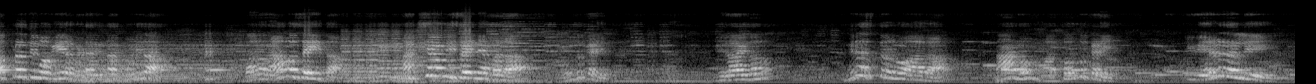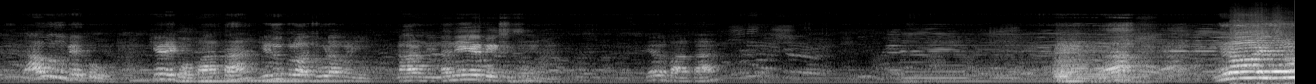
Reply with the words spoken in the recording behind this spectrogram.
ಅಪ್ರತಿಮ ವೀರ ಭಟರಿಂದ ಕೂಡಿದ ಬಲರಾಮ ಸಹಿತ ಅಕ್ಷಮಿ ಸೈನ್ಯ ಬಲ ಒಂದು ಕಡೆ. ನಿರಾಯುಧನು, ನಿರಸ್ತ್ರನು ಆದ ನಾನು ಮತ್ತೊಂದು ಕಡೆ. ಇವೆರಡರಲ್ಲಿ ಯಾವುದು ಬೇಕು? ಕೇಳಿ ಗೋಪಾತ ಇದು ಕುಲ ಚೂಡಮಣಿ. ನಾನು ನಿನ್ನನ್ನೇ ಅಪೇಕ್ಷಿಸಿ ಹೇಳು ಪಾತ ನಿರಾಯುಧರು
